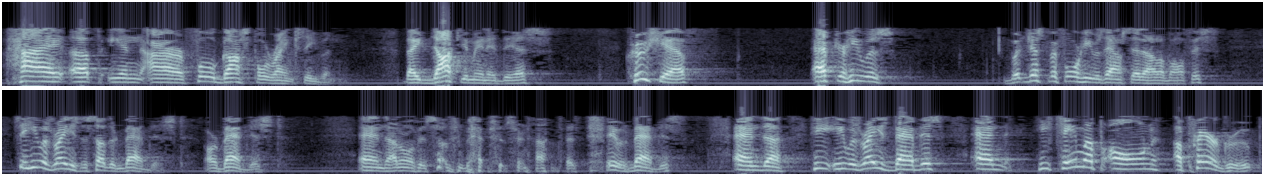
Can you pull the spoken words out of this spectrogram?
high up in our full gospel ranks even. They documented this. Khrushchev, after he was, but just before he was ousted out of office, See, he was raised a Southern Baptist, or Baptist, and I don't know if it's Southern Baptist or not, but it was Baptist. And uh, he, he was raised Baptist, and he came up on a prayer group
